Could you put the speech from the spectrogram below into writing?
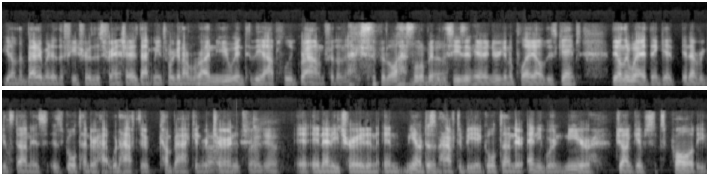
you know the betterment of the future of this franchise. That means we're going to run you into the absolute ground for the next for the last little bit of the season here, and you're going to play all these games. The only way I think it, it ever gets done is is goaltender ha- would have to come back and return. That's right, yeah. In, in any trade, and and you know it doesn't have to be a goaltender anywhere near John Gibson's quality,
